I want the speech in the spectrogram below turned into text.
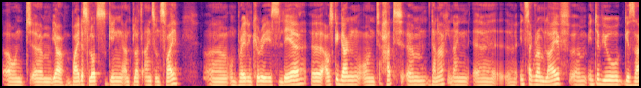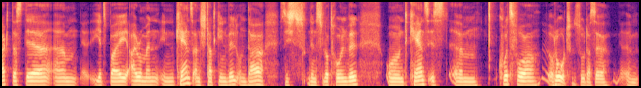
Und ähm, ja, beide Slots gingen an Platz 1 und 2. Äh, und Braden Curry ist leer äh, ausgegangen und hat ähm, danach in einem äh, äh, Instagram Live ähm, Interview gesagt, dass der ähm, jetzt bei Ironman in Cairns anstatt gehen will und da sich den Slot holen will. Und Cairns ist ähm, kurz vor Rot, so dass er ähm,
